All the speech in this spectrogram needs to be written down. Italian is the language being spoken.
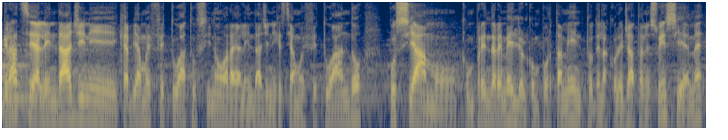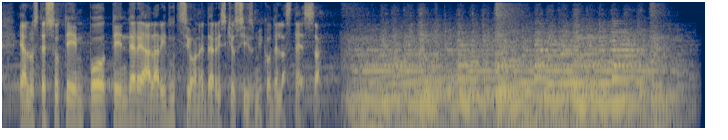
Grazie alle indagini che abbiamo effettuato finora e alle indagini che stiamo effettuando possiamo comprendere meglio il comportamento della collegiata nel suo insieme e allo stesso tempo tendere alla riduzione del rischio sismico della stessa.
